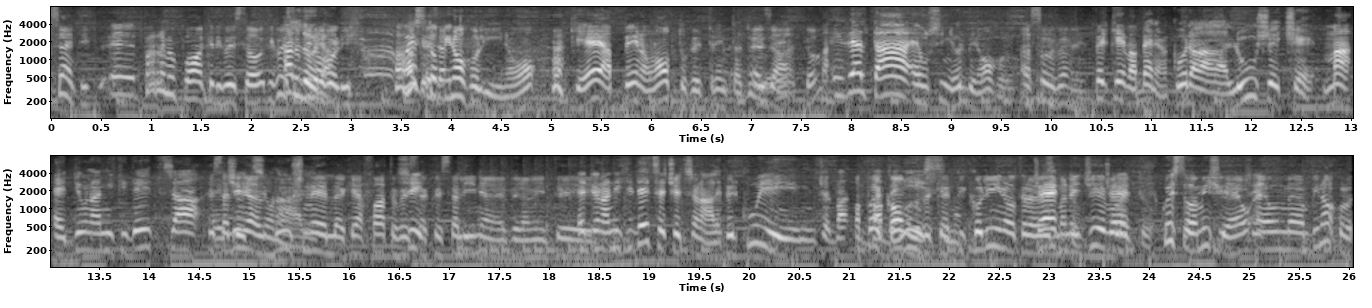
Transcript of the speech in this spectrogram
senti eh, parlami un po' anche di questo, di questo Allora, binocolino Questo binocolino, che è appena un 8x32, Esatto. ma in realtà è un signor binocolo. assolutamente Perché va bene, ancora luce c'è, ma è di una nitidezza questa linea eccezionale. Bushnell che ha fatto questa, Sì. questa linea è veramente È di una nitidezza eccezionale, per cui cioè, va, ma poi va è comodo perché è benissimo. piccolino, Certo, maneggevole. certo. Questo amici è, un- Sì. è un binocolo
